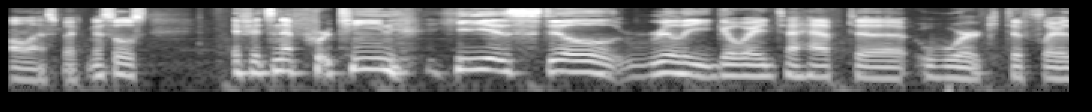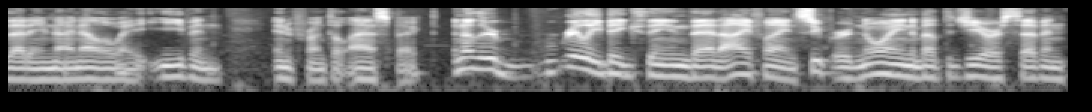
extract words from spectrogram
all aspect missiles, if it's an F-14, he is still really going to have to work to flare that AIM-9L away, even in frontal aspect. Another really big thing that I find super annoying about the GR7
